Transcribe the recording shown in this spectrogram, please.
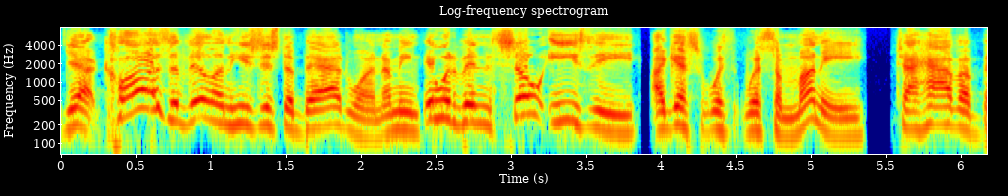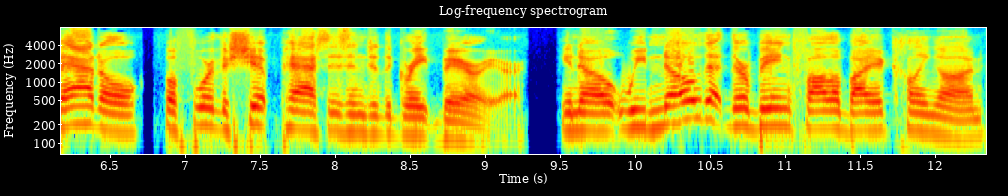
Yeah, Klaa is a villain. He's just a bad one. I mean, it would have been so easy, I guess, with with some money, to have a battle before the ship passes into the Great Barrier. You know, we know that they're being followed by a Klingon.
